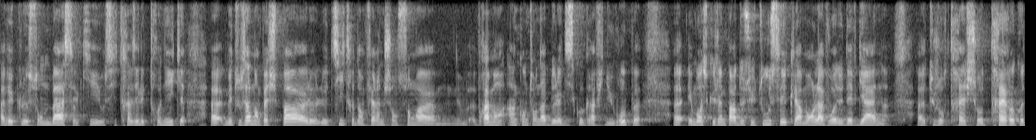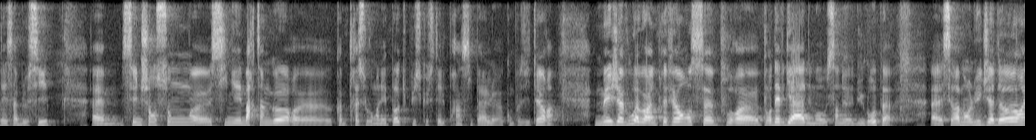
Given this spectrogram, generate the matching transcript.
avec le son de basse qui est aussi très électronique. mais tout ça n'empêche pas le, titre d'en faire une chanson vraiment incontournable de la discographie du groupe. et moi, ce que j'aime par-dessus tout, c'est clairement la voix de Dave Gahan, toujours très chaude, très reconnaissable aussi. Euh, c'est une chanson euh, signée Martin Gore, euh, comme très souvent à l'époque, puisque c'était le principal compositeur. Mais j'avoue avoir une préférence pour, pour Dave Gahan, moi, au sein du groupe. c'est vraiment lui que j'adore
